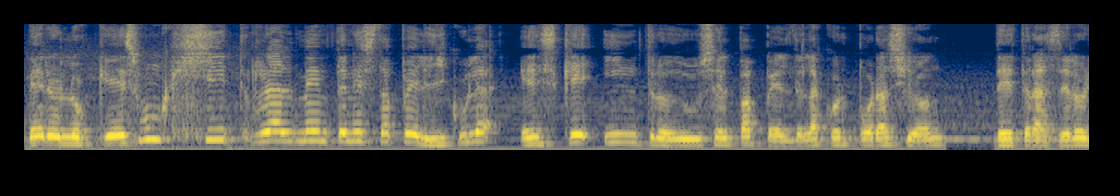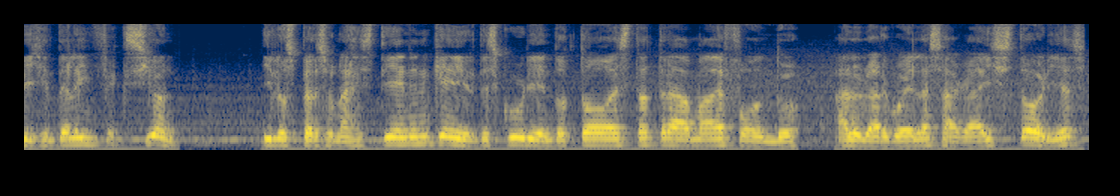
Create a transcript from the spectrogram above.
Pero lo que es un hit realmente en esta película es que introduce el papel de la corporación detrás del origen de la infección. Y los personajes tienen que ir descubriendo toda esta trama de fondo a lo largo de la saga de historias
